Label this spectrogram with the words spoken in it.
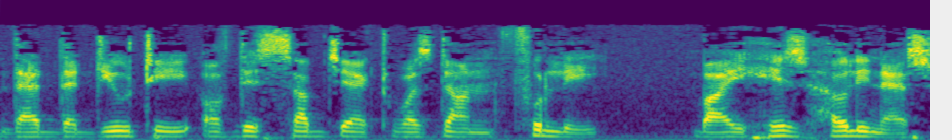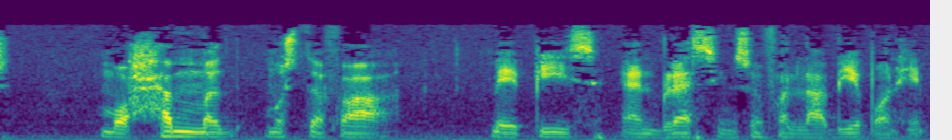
that the duty of this subject was done fully by His Holiness Muhammad Mustafa, may peace and blessings of Allah be upon him.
